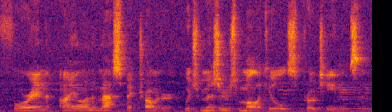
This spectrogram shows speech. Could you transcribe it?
for an ion mass spectrometer, which measures molecules, proteins, and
